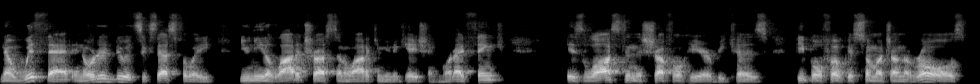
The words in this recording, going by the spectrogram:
now with that in order to do it successfully you need a lot of trust and a lot of communication what i think is lost in the shuffle here because people focus so much on the roles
